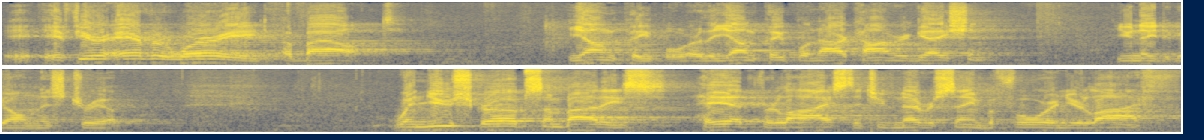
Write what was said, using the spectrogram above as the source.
If you're ever worried about young people or the young people in our congregation, you need to go on this trip. When you scrub somebody's head for lice that you've never seen before in your life,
